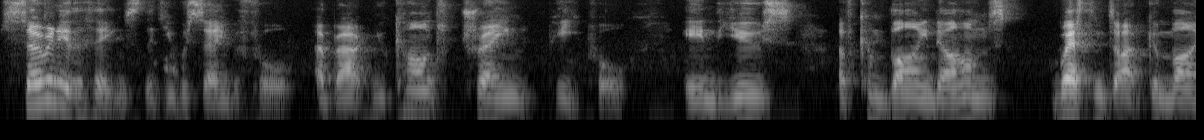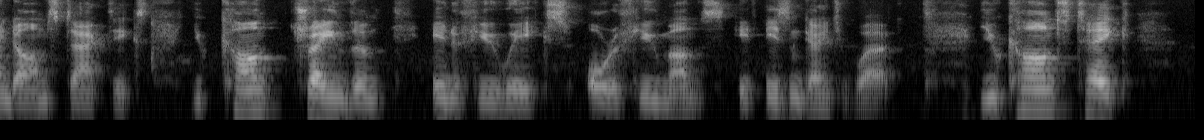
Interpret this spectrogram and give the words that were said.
so many of the things that you were saying before about you can't train people in the use of combined arms, Western type combined arms tactics. You can't train them in a few weeks or a few months. It isn't going to work. You can't take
